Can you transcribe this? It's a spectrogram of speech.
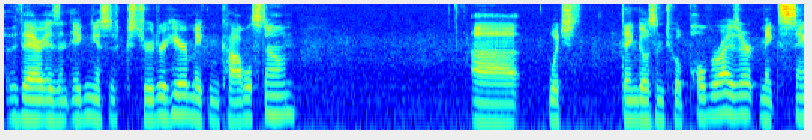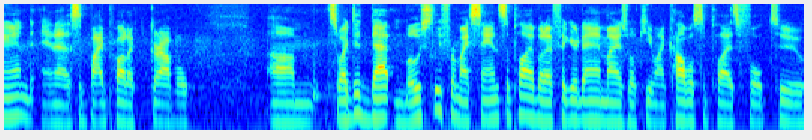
there is an igneous extruder here making cobblestone, uh, which then goes into a pulverizer, makes sand, and as a byproduct gravel. Um, so I did that mostly for my sand supply, but I figured eh, I might as well keep my cobble supplies full too.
